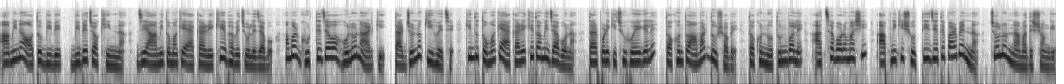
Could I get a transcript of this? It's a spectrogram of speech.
আমি না অত বিবেক, বিবেচকহীন না যে আমি তোমাকে একা রেখে এভাবে চলে যাব। আমার ঘুরতে যাওয়া হলো না আর কি, তার জন্য কি হয়েছে? কিন্তু তোমাকে একা রেখে তো আমি যাব না। তারপরে কিছু হয়ে গেলে তখন তো আমার দোষ হবে। তখন নতুন বলে আচ্ছা বড় মাসি আপনি কি সত্যিই যেতে পারবেন না? চলুন না আমাদের সঙ্গে।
